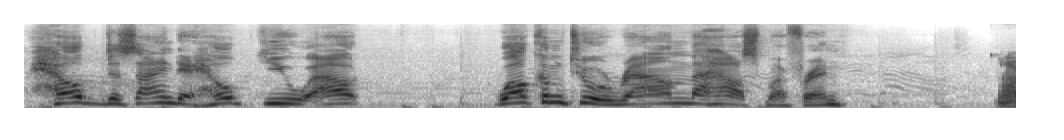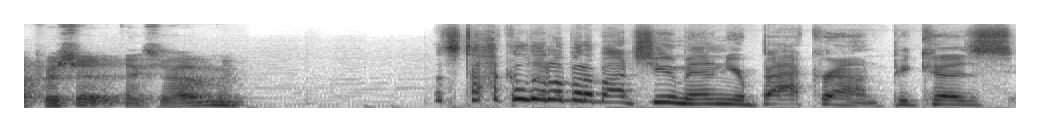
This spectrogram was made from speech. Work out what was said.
help designed to help you out. Welcome to Around the House, my friend. I appreciate it. Thanks for having me. Let's talk a little bit about you, man, and your background because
